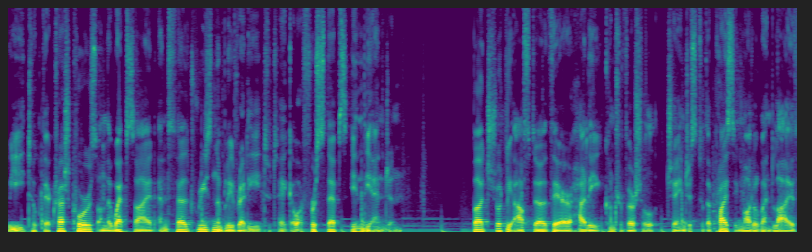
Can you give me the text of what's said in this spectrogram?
We took their crash course on the website and felt reasonably ready to take our first steps in the engine. But shortly after, their highly controversial changes to the pricing model went live,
